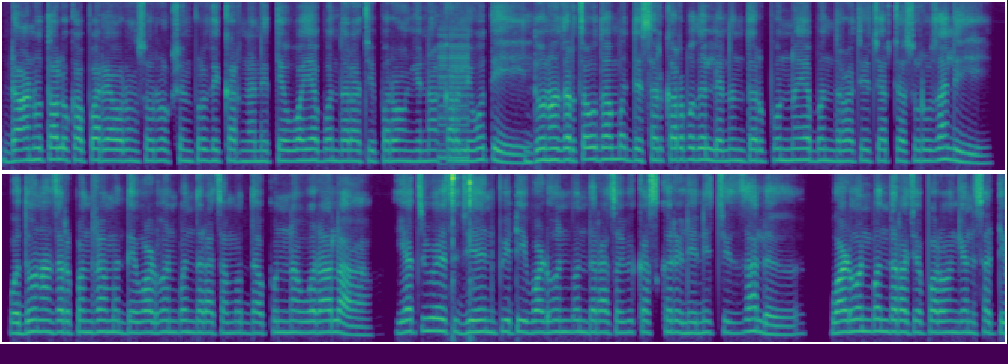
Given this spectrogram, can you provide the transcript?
डहाणू तालुका पर्यावरण संरक्षण प्राधिकरणाने तेव्हा या बंदराची परवानगी नाकारली होती. दोन हजार चौदा मध्ये सरकार बदलल्यानंतर पुन्हा या बंदराची चर्चा सुरू झाली व दोन हजार पंधरा मध्ये वाढवण बंदराचा मुद्दा पुन्हा वर आला. याच वेळेस जेएनपीटी वाढवण बंदराचा विकास करेल हे निश्चित झालं. वाढवण बंदराच्या परवानग्यांसाठी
